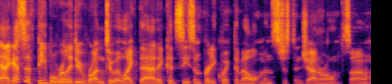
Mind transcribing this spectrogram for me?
And I guess if people really do run to it like that, it could see some pretty quick developments just in general. So,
